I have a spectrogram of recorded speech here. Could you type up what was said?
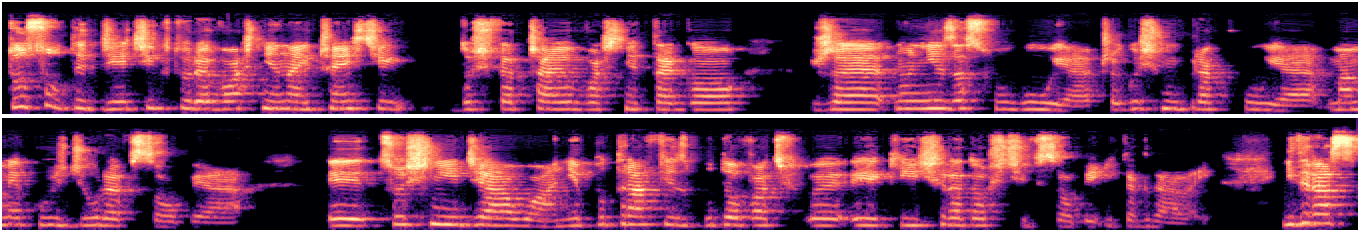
to są te dzieci, które właśnie najczęściej doświadczają właśnie tego, że no nie zasługuję, czegoś mi brakuje, mam jakąś dziurę w sobie, y, coś nie działa, nie potrafię zbudować y, jakiejś radości w sobie i tak dalej. I teraz,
